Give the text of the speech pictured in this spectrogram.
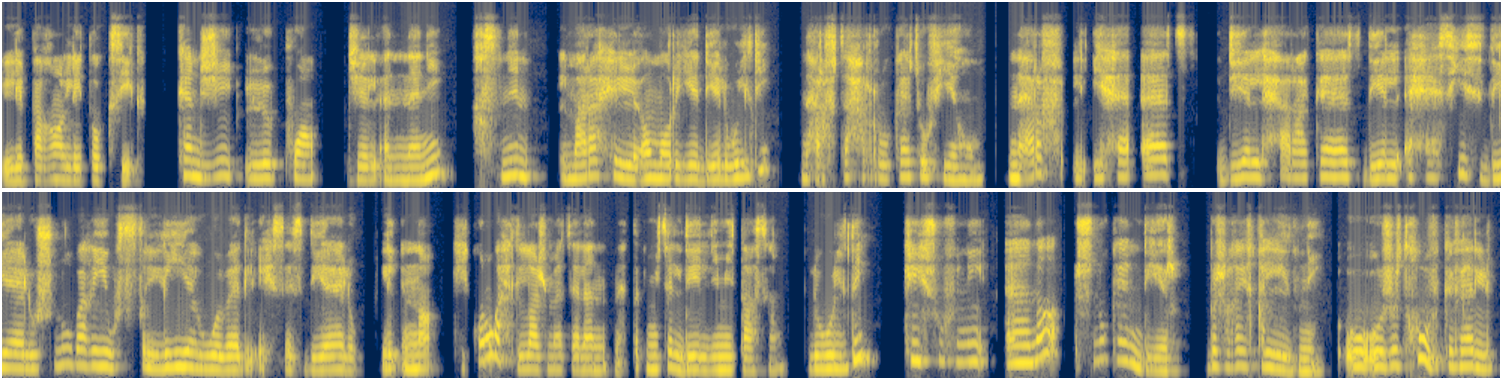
les parents les toxiques كنجي le point ديال أنني خصني المراحل العمرية ديال ولدي نعرف تحركاته فيهم. نعرف الإيحاءات ديال الحركات ديال الأحاسيس ديالو شنو باغي يوصل ليا هو بهذا الإحساس ديالو. لأن كيكون واحد l'âge مثلا نعطيك مثال ديال l'imitation. لولدي كيشوفني أنا شنو كندير باش غيقلدني. و je trouve que في هذا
